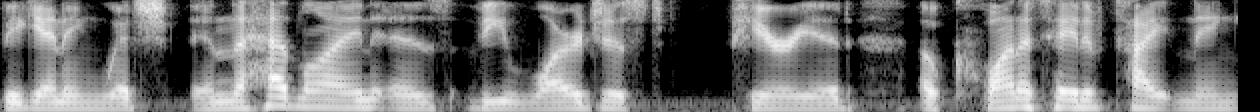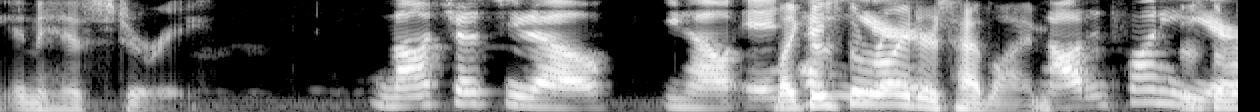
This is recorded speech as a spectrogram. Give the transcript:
beginning which in the headline is the largest period of quantitative tightening in history. Not just, you know, you know, in like 10 there's the years, Reuters headline. Not in 20 This is years. the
